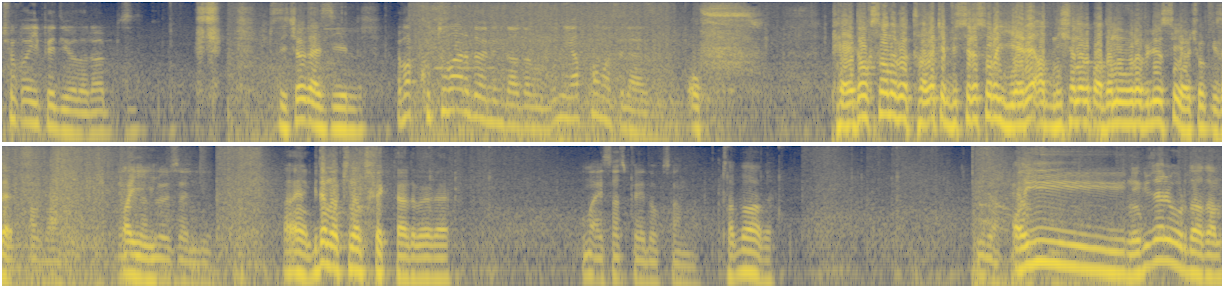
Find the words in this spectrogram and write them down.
Çok ayıp ediyorlar abi bizi. Bizi çok az yerler. Ya bak kutu vardı önünde adamın. Bunu yapmaması lazım. Of. P90'ı böyle tararken bir süre sonra yere nişan alıp adamı vurabiliyorsun ya o çok güzel. Allah. Ay. Önemli özelliği. Aynen bir de makinalı tüfeklerdi böyle. Ama esas P90'da. Tabi abi. Ay ne güzel vurdu adam.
